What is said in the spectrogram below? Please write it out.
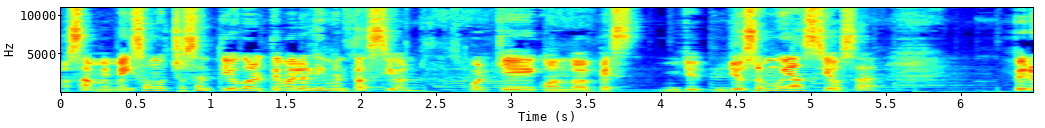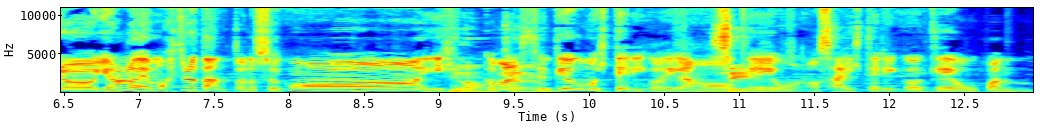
o sea, me, me hizo mucho sentido con el tema de la alimentación, porque cuando empecé, yo, yo soy muy ansiosa, pero yo no lo demuestro tanto, no soy como, No, como en el claro. sentido como histérico, digamos, Sí. que, o sea, histérico que cuando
